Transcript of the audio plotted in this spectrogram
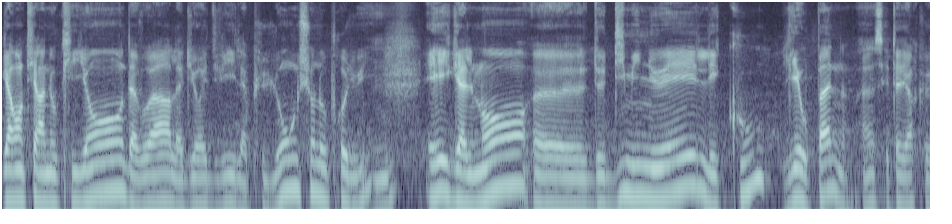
garantir à nos clients d'avoir la durée de vie la plus longue sur nos produits mmh. et également euh, de diminuer les coûts liés aux pannes. Hein. C'est-à-dire que,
